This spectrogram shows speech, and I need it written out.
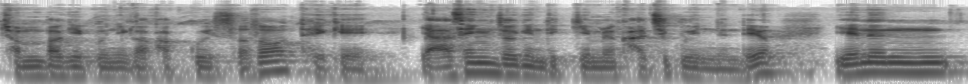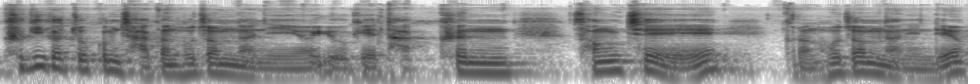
점박이 무늬가 갖고 있어서 되게 야생적인 느낌을 가지고 있는데요. 얘는 크기가 조금 작은 호접란이에요. 요게 다 큰 성체의 그런 호접란인데요.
